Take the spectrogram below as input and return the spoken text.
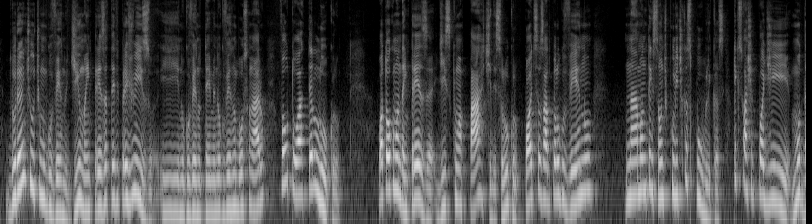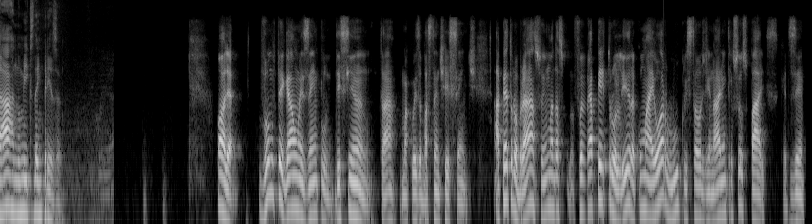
Durante o último governo Dilma, a empresa teve prejuízo e no governo Temer e no governo Bolsonaro voltou a ter lucro. O atual comando da empresa diz que uma parte desse lucro pode ser usado pelo governo na manutenção de políticas públicas. O que, que você acha que pode mudar no mix da empresa? Olha, vamos pegar um exemplo desse ano, tá? Uma coisa bastante recente. A Petrobras foi uma das foi a petroleira com maior lucro extraordinário entre os seus pares. Quer dizer,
